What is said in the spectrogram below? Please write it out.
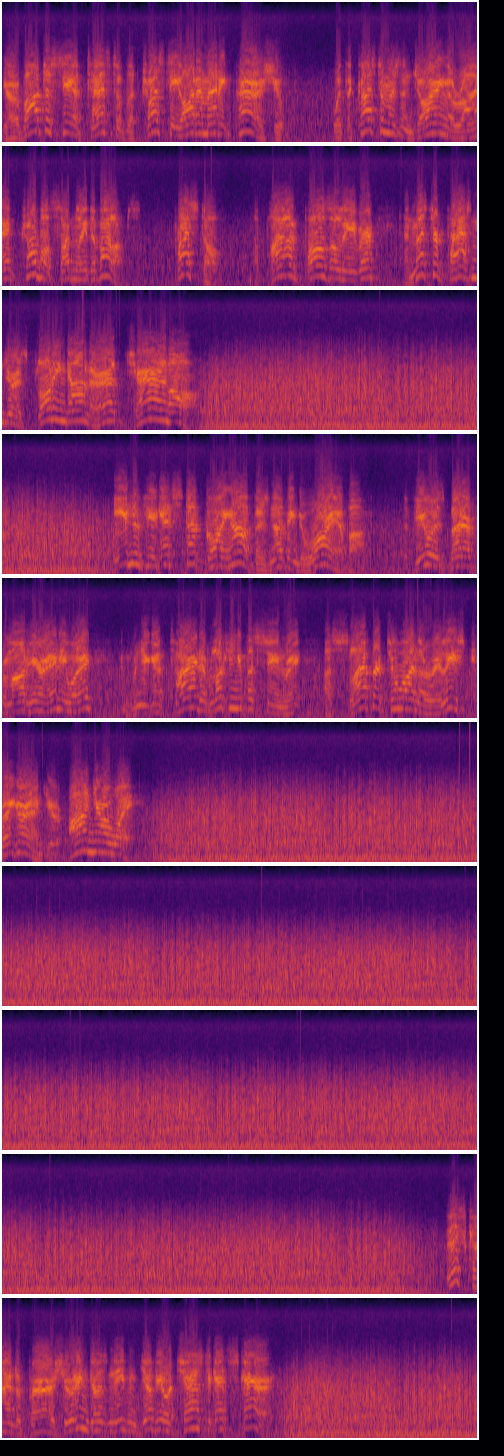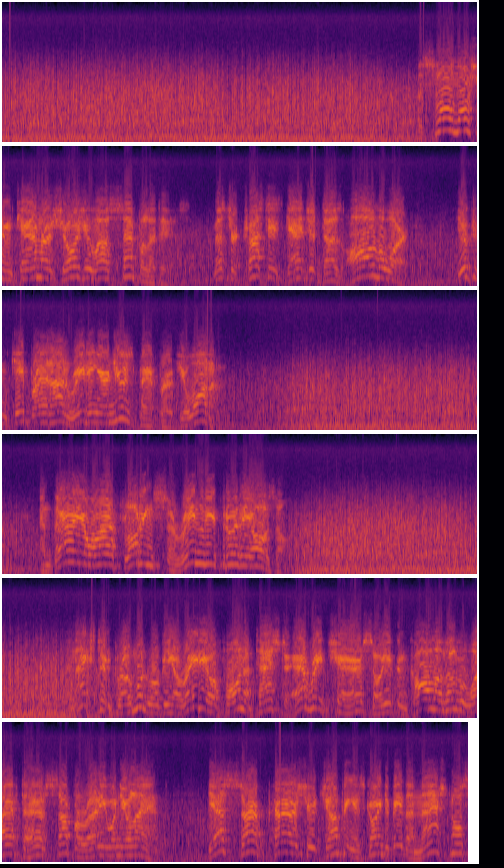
You're about to see a test of the trusty automatic parachute. With the customers enjoying the ride, trouble suddenly develops. Presto! The pilot pulls a lever, and Mr. Passenger is floating down to earth, chair and all. Even if you get stuck going out, there's nothing to worry about. The view is better from out here anyway, and when you get tired of looking at the scenery, a slap or two on the release trigger and you're on your way. This kind of parachuting doesn't even give you a chance to get scared. The slow motion camera shows you how simple it is. Mr. Trusty's gadget does all the work. You can keep right on reading your newspaper if you want to. And there you are floating serenely through the ozone. Improvement will be a radio phone attached to every chair so you can call the little wife to have supper ready when you land. Yes, sir, parachute jumping is going to be the national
